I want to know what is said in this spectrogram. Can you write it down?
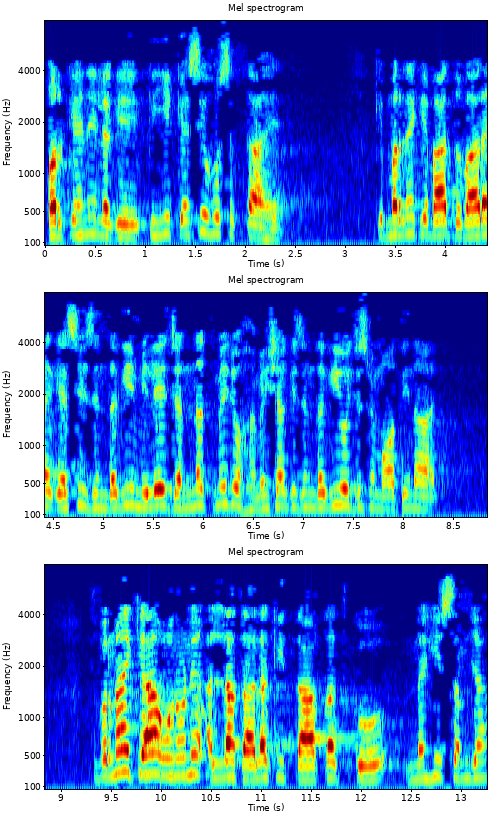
اور کہنے لگے کہ یہ کیسے ہو سکتا ہے؟ کہ مرنے کے بعد دوبارہ ایک ایسی زندگی ملے جنت میں جو ہمیشہ کی زندگی ہو جس میں موت ہی نہ آئے۔ تو فرمایا، کیا انہوں نے اللہ تعالی کی طاقت کو نہیں سمجھا؟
